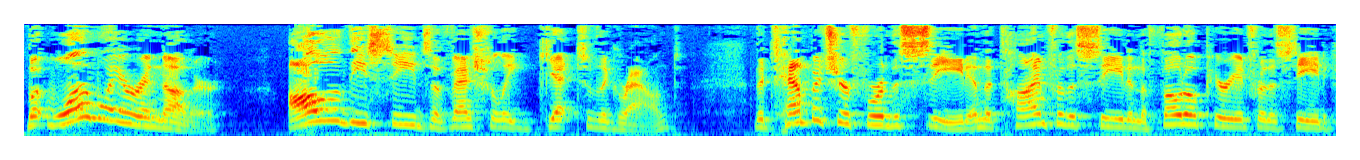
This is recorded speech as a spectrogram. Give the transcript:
But one way or another, all of these seeds eventually get to the ground. The temperature for the seed and the time for the seed and the photo period for the seed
